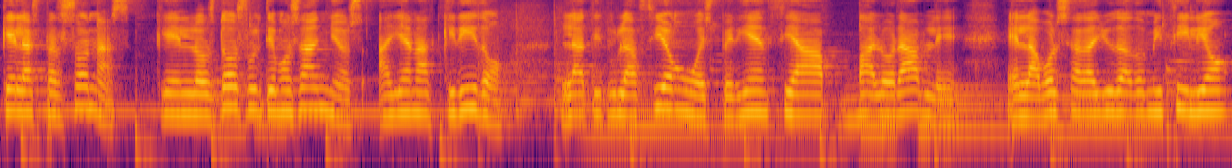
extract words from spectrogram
que las personas que en los dos últimos años hayan adquirido la titulación o experiencia valorable en la bolsa de ayuda a domicilio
